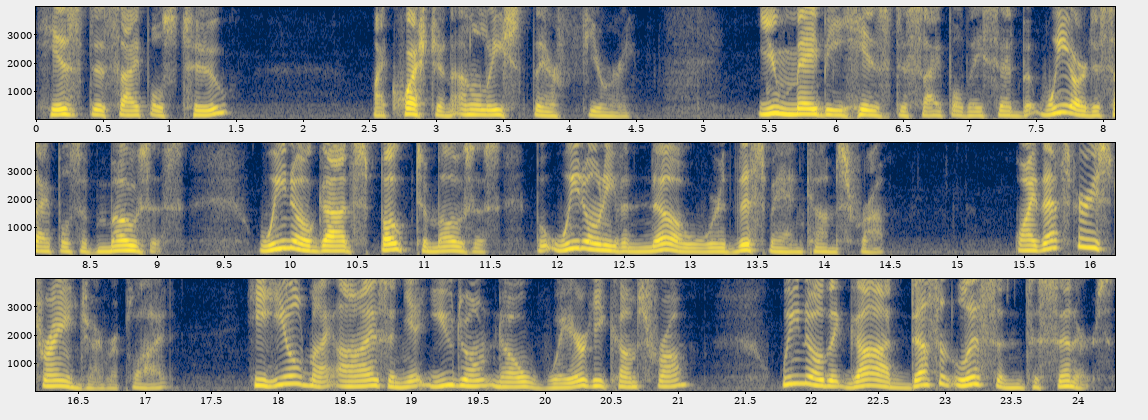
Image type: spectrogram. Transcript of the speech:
his disciples too? My question unleashed their fury. You may be his disciple, they said, but we are disciples of Moses. We know God spoke to Moses, but we don't even know where this man comes from. Why, that's very strange, I replied. He healed my eyes, and yet you don't know where he comes from? We know that God doesn't listen to sinners,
